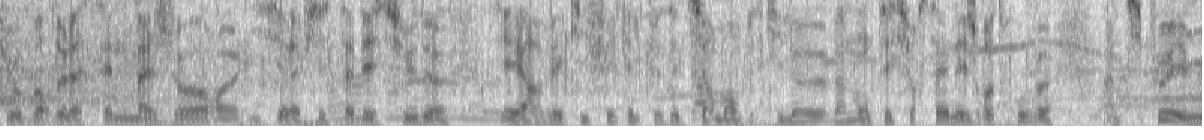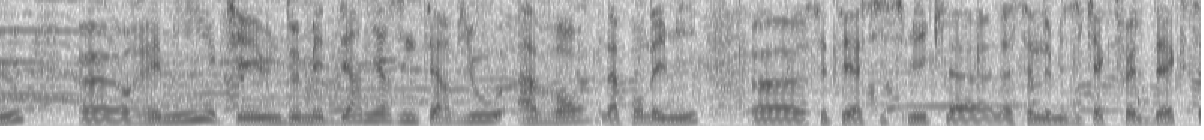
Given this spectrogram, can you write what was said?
Suis au bord de la scène major, euh, ici à la Fiesta des Suds. Il y a Hervé qui fait quelques étirements puisqu'il euh, va monter sur scène et je retrouve un petit peu ému euh, Rémi, qui est une de mes dernières interviews avant la pandémie. C'était à Sismic, la, scène de musique actuelle d'Aix.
